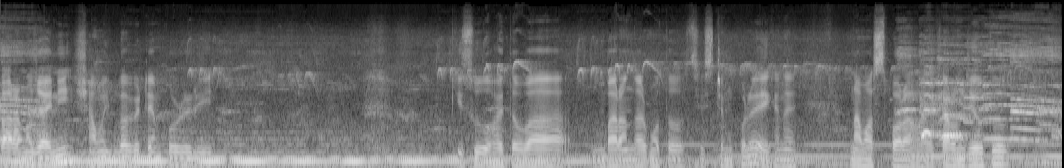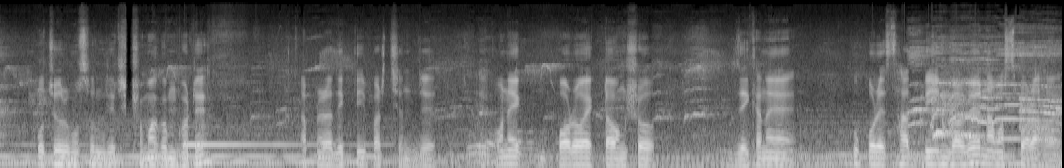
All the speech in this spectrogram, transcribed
বাড়ানো যায়নি। সাময়িকভাবে টেম্পোরারি কিছু হয়তো বা বারান্দার মতো সিস্টেম করে এখানে নামাজ পড়া হয়। কারণ যেহেতু প্রচুর মুসল্লির সমাগম ঘটে, আপনারা দেখতেই পাচ্ছেন যে অনেক বড় একটা অংশ যেখানে উপরে ছাদবিহীনভাবে নামাজ পড়া হয়।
